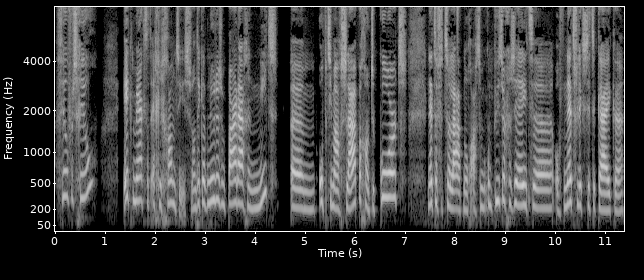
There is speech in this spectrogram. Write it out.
veel verschil. Ik merk dat echt gigantisch. Want ik heb nu dus een paar dagen niet um, optimaal geslapen. Gewoon te kort. Net even te laat nog achter mijn computer gezeten. Of Netflix zitten kijken.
